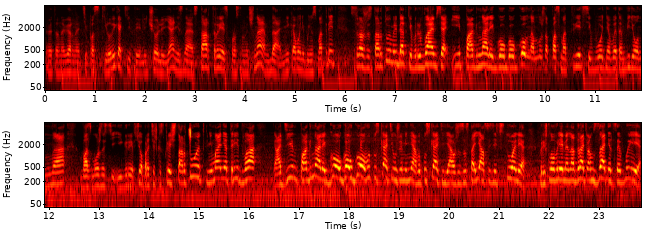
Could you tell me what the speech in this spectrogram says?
Это, наверное, типа скиллы какие-то или что ли, я не знаю. Старт рейс просто начинаем, да, никого не будем смотреть. Сразу же стартуем, ребятки, врываемся и погнали, го-го-го. Нам нужно посмотреть сегодня в этом видео на возможности игры. Все, братишка Scratch стартует, внимание, 3, 2, 1, погнали, го-го-го. Выпускайте уже меня, выпускайте, я уже застоялся здесь в столе. Пришло время надрать вам задницы, вы...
